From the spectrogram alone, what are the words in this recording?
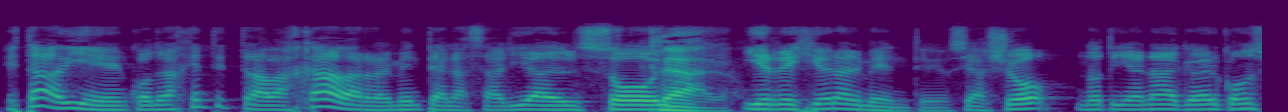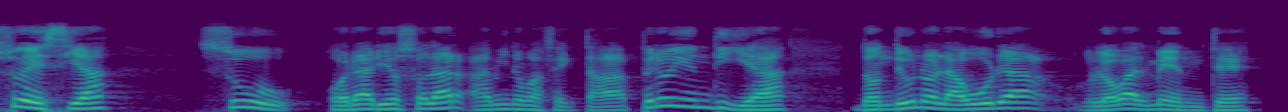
estaba bien cuando la gente trabajaba realmente a la salida del sol Claro. y regionalmente. O sea, yo no tenía nada que ver con Suecia, su horario solar a mí no me afectaba. Pero hoy en día, donde uno labura globalmente,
